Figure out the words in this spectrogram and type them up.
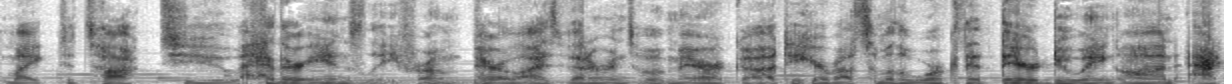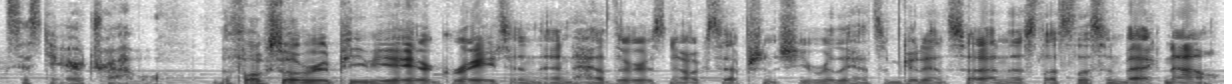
Mike, to talk to Heather Ansley from Paralyzed Veterans of America to hear about some of the work that they're doing on access to air travel. The folks over at PVA are great, and, and Heather is no exception. She really had some good insight on this. Let's listen back now.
